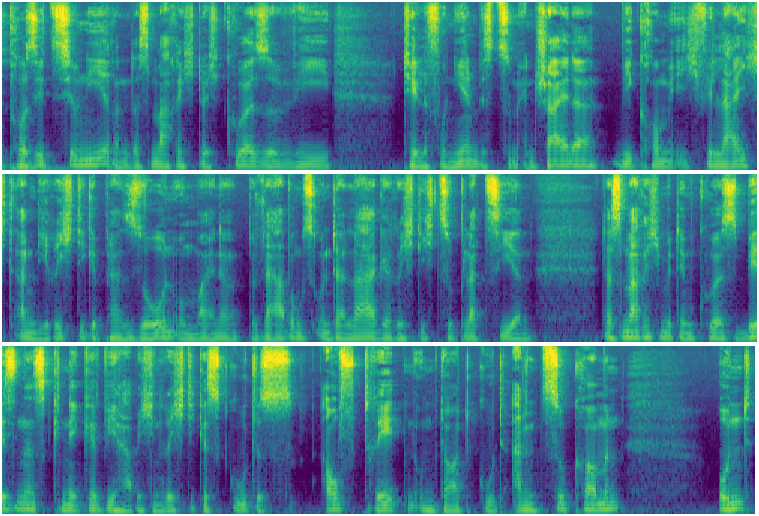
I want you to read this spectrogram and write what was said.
positionieren. Das mache ich durch Kurse wie Telefonieren bis zum Entscheider. Wie komme ich vielleicht an die richtige Person, um meine Bewerbungsunterlage richtig zu platzieren? Das mache ich mit dem Kurs Business Knicke. Wie habe ich ein richtiges, gutes Auftreten, um dort gut anzukommen? Und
